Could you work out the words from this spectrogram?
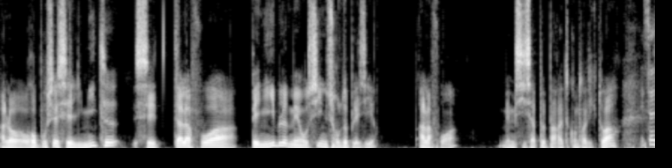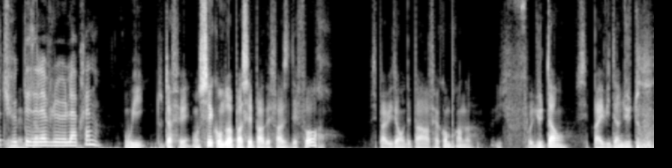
Alors, repousser ses limites, c'est à la fois pénible, mais aussi une source de plaisir à la fois, même si ça peut paraître contradictoire. Et ça, tu Et veux que tes élèves l'apprennent? Oui, tout à fait. On sait qu'on doit passer par des phases d'effort. C'est pas évident au départ à faire comprendre. Il faut du temps. C'est pas évident du tout.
